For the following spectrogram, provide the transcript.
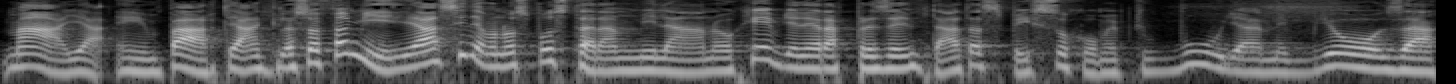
Maya e in parte anche la sua famiglia si devono spostare a Milano, che viene rappresentata spesso come più buia, nebbiosa.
